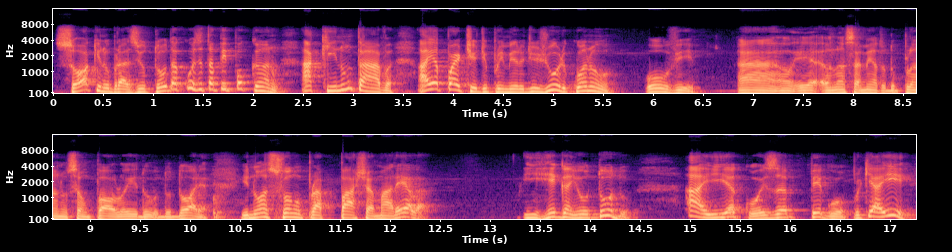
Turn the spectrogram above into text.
Só que no Brasil todo a coisa está pipocando. Aqui não estava. Aí a partir de 1 de julho, quando houve ah, o lançamento do plano São Paulo aí do, do Dória, e nós fomos para a faixa amarela e reganhou tudo, aí a coisa pegou. Porque aí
